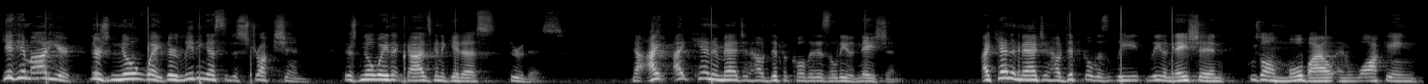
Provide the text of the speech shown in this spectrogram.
Get him out of here. There's no way. They're leading us to destruction. There's no way that God's going to get us through this. Now, I, I can't imagine how difficult it is to lead a nation. I can't imagine how difficult it is to lead, lead a nation who's all mobile and walking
